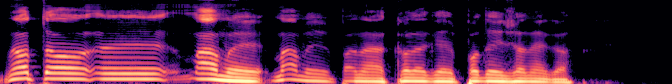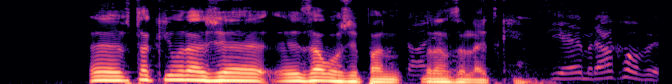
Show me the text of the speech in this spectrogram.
no to y, mamy, mamy pana kolegę podejrzanego. Y, w takim razie y, założy pan bransoletki. Siem Rachowy.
